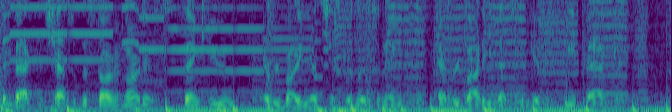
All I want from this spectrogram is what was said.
Welcome back to Chats with the Starving Artist. Thank you, everybody that's just been listening, everybody that's been giving feedback.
